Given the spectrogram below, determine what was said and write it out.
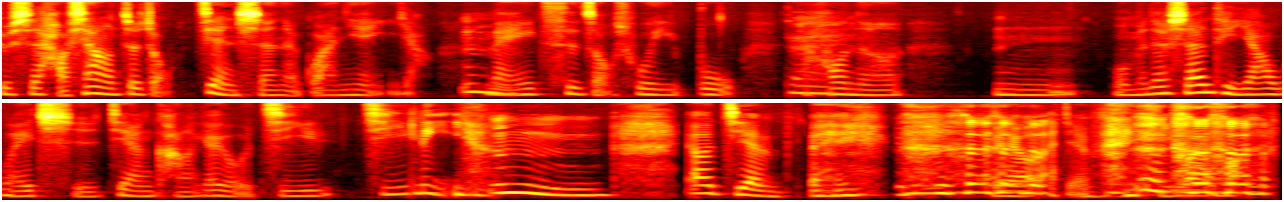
就是好像这种健身的观念一样，嗯每一次走出一步，然后呢，嗯，我们的身体要维持健康，要有激激励，嗯 要减肥，没有啦，减肥题外话，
